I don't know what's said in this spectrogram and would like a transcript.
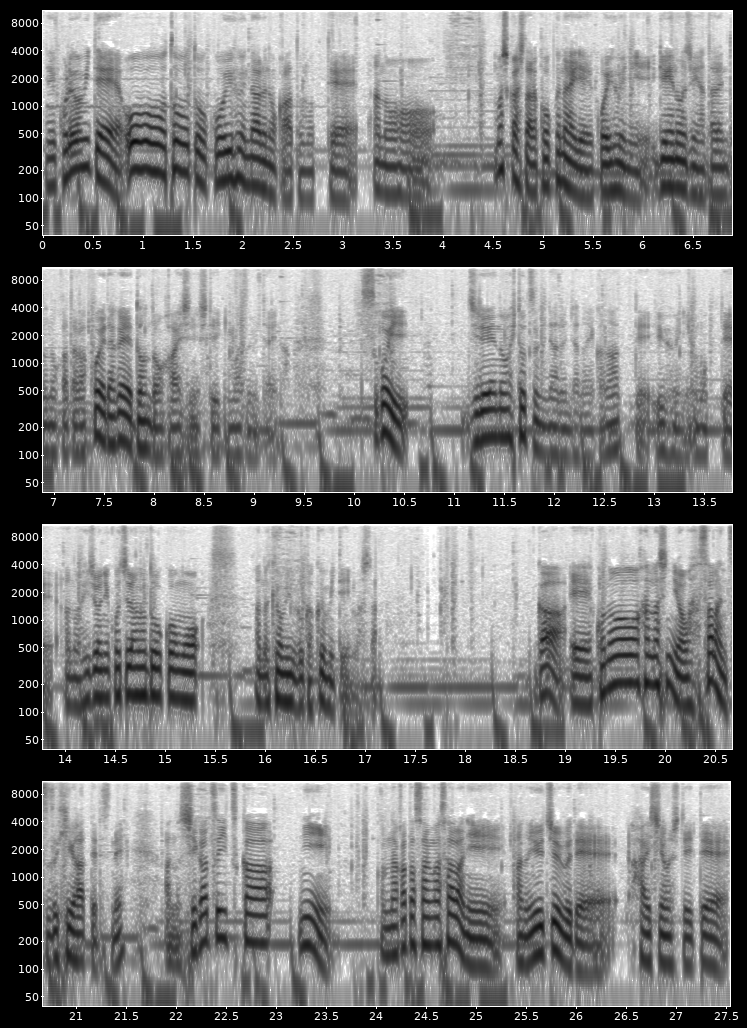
で、これを見て、おお、とうとうこういう風になるのかと思って、あのー、もしかしたら国内でこういう風に芸能人やタレントの方が声だけでどんどん配信していきますみたいな、すごい事例の一つになるんじゃないかなっていうふうに思ってあの非常にこちらの動向もあの興味深く見ていましたが、えー、この話にはさらに続きがあってですね。あの4月5日にこの中田さんがさらにあの YouTube で配信をしていて、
